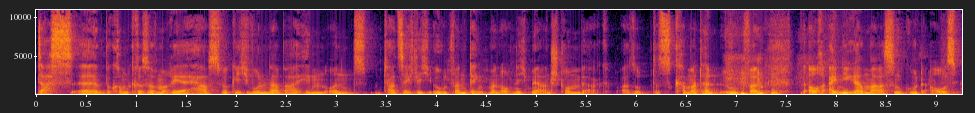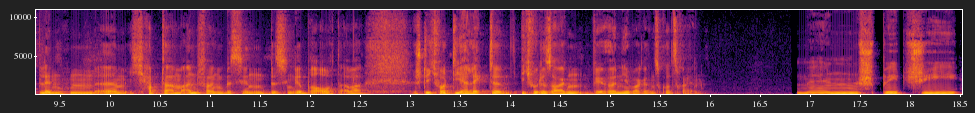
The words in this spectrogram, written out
das äh, bekommt Christoph Maria Herbst wirklich wunderbar hin und tatsächlich irgendwann denkt man auch nicht mehr an Stromberg. Also das kann man dann irgendwann auch einigermaßen gut ausblenden. Ähm, ich habe da am Anfang ein bisschen, bisschen gebraucht, aber Stichwort Dialekte, ich würde sagen, wir hören hier mal ganz kurz rein. Mensch, Bitschi,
